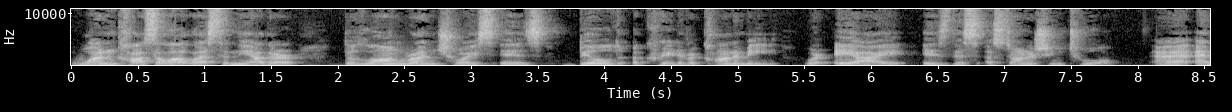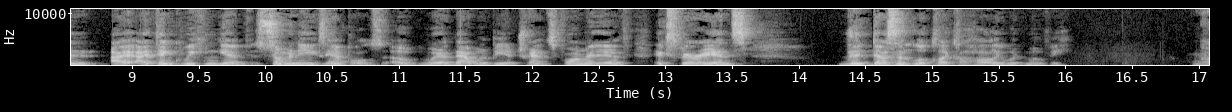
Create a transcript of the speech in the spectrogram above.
One costs a lot less than the other. The long run choice is build a creative economy where AI is this astonishing tool. Uh, and I, I, think we can give so many examples of where that would be a transformative experience that doesn't look like a Hollywood movie. No,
